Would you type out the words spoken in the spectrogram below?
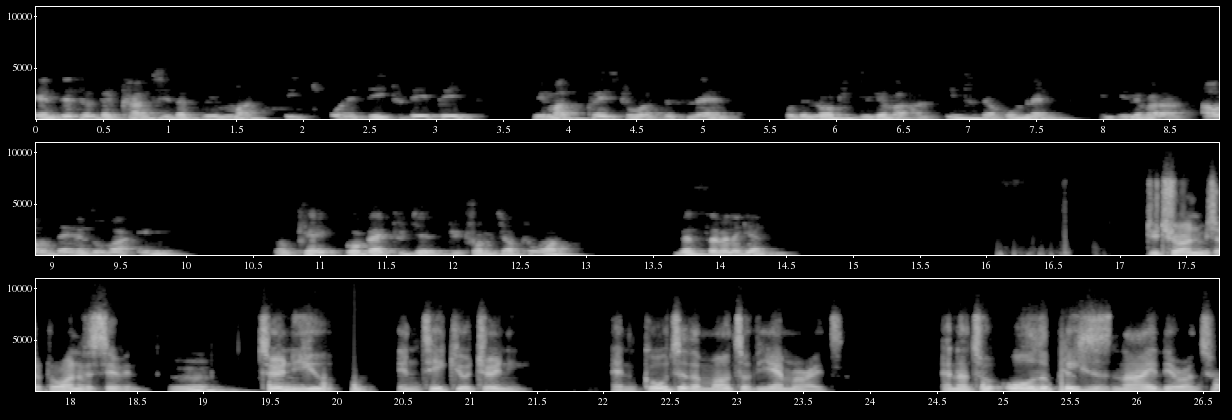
And this is the country that we must seek on a day-to-day basis. We must pray towards this land for the Lord to deliver us into the homeland and deliver us out of the hands of our enemies. Okay, go back to Deuteronomy chapter 1, verse 7 again. Deuteronomy chapter 1, verse 7. Mhm. Turn you and take your journey, and go to the mount of the Amorites, and unto all the places nigh thereunto,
